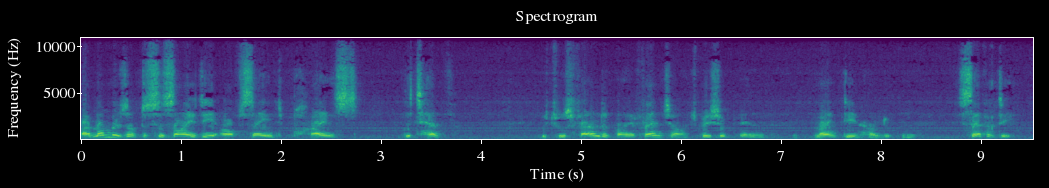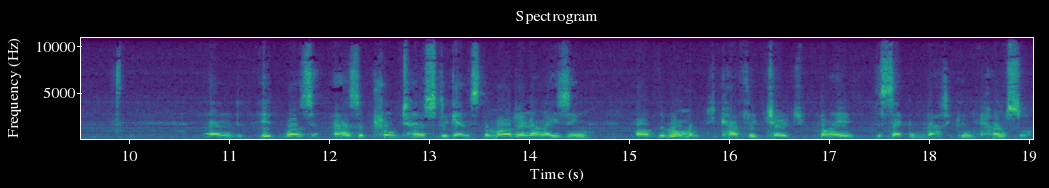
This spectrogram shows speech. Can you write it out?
are members of the Society of St. Pius X, which was founded by a French archbishop in 1970 and it was as a protest against the modernizing of the Roman Catholic Church by the Second Vatican Council.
